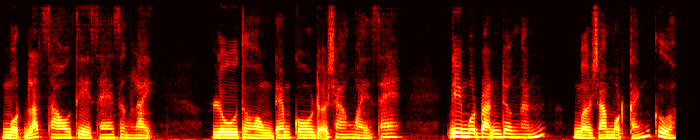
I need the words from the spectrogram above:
Một lát sau thì xe dừng lại. Lưu Tu Hồng đem cô đỡ ra ngoài xe. Đi một đoạn đường ngắn, mở ra một cánh cửa.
